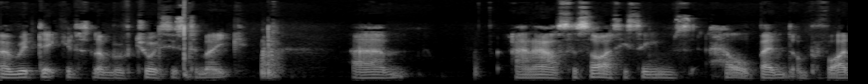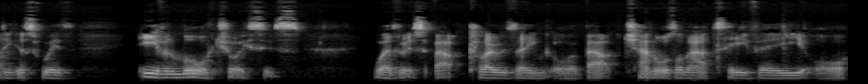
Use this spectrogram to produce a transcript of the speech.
a ridiculous number of choices to make, um, and our society seems hell bent on providing us with even more choices, whether it's about clothing or about channels on our TV or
